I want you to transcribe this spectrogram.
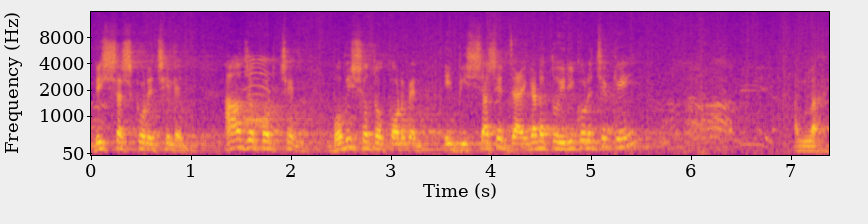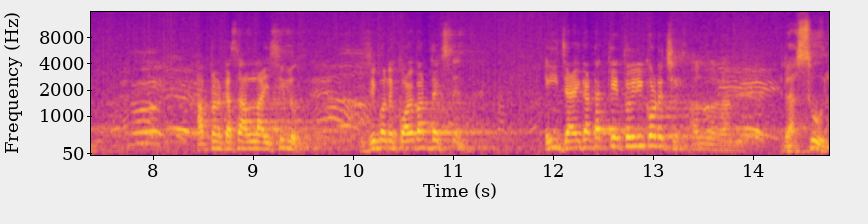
বিশ্বাস করেছিলেন, আজও করছেন, ভবিষ্যতও করবেন। এই বিশ্বাসের জায়গাটা তৈরি করেছে কে? আল্লাহ। আপনার কাছে আল্লাহ ছিল। জীবনে কয়বার দেখছেন? এই জায়গাটা কে তৈরি করেছে? রাসূল।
